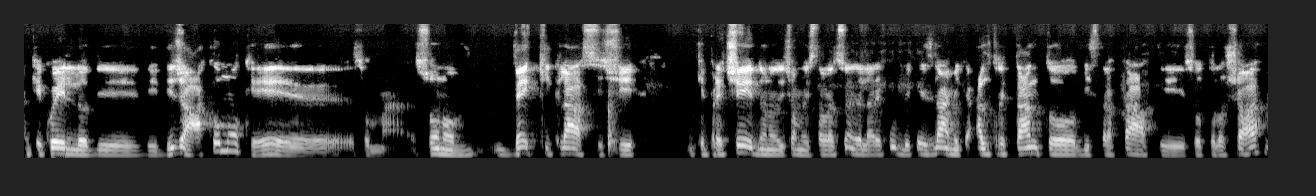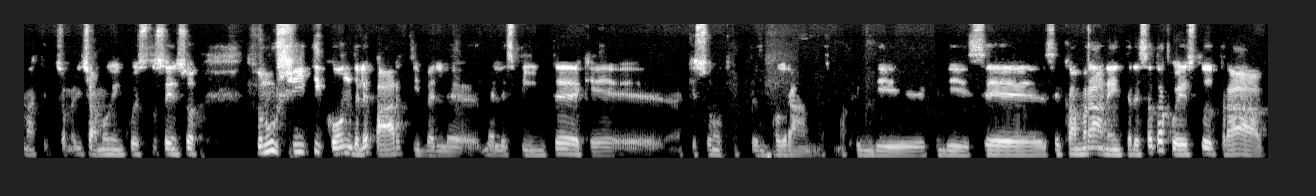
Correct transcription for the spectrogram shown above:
anche quello di, di, di Giacomo, che insomma sono vecchi classici che precedono diciamo, l'instaurazione della Repubblica Islamica, altrettanto bistrattati sotto lo Shah, ma che, insomma, diciamo che in questo senso sono usciti con delle parti belle, belle spinte che, che, sono tutte un programma. Insomma. Quindi, quindi se, se Kamran è interessato a questo, tra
